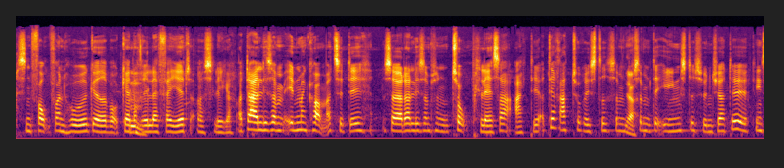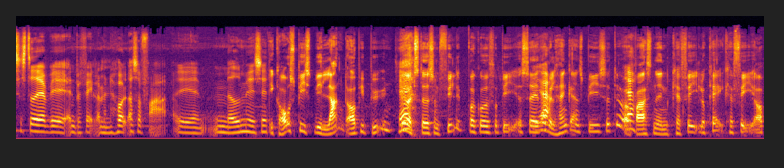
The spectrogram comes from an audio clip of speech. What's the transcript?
sådan en form for en hovedgade, hvor Galerie mm. Lafayette også ligger. Og der er ligesom, inden man kommer til det, så er der ligesom sådan to pladser-agtige, og det er ret turistet, som, Ja. som det eneste, synes jeg. Det er det eneste sted, jeg vil anbefale, at man holder sig fra øh, madmæssigt. I går spiste vi langt op i byen. Ja. Det var et sted, som Philip var gået forbi og sagde, ja. Der ville han gerne spise. Det var. Ja. bare sådan en café, lokal café op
